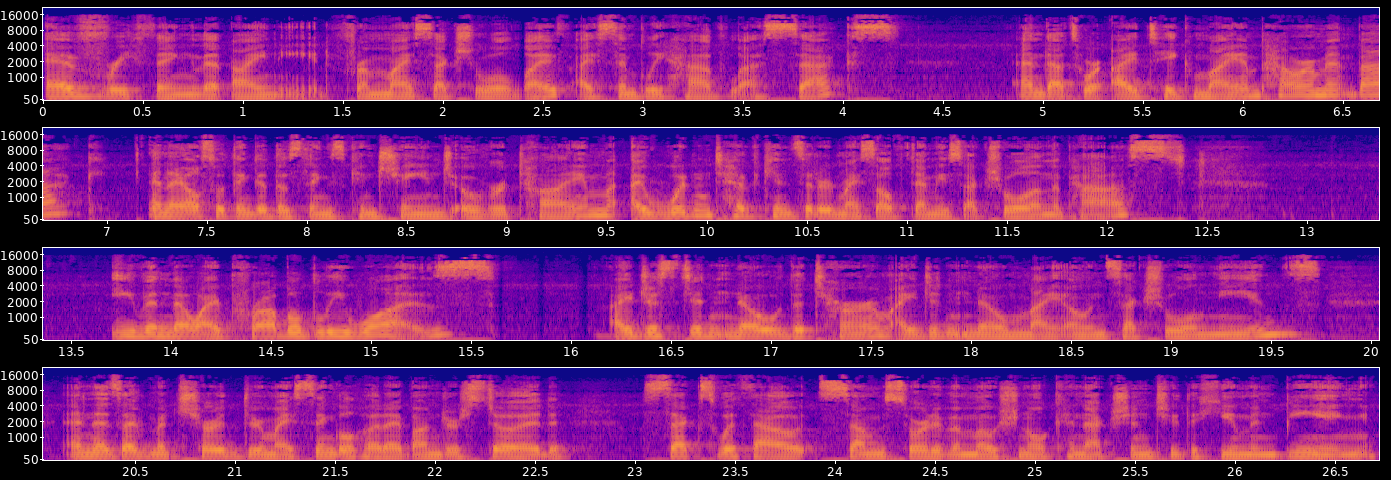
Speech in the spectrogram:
everything that I need from my sexual life, I simply have less sex. And that's where I take my empowerment back. And I also think that those things can change over time. I wouldn't have considered myself demisexual in the past, even though I probably was. I just didn't know the term. I didn't know my own sexual needs. And as I've matured through my singlehood, I've understood sex without some sort of emotional connection to the human being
